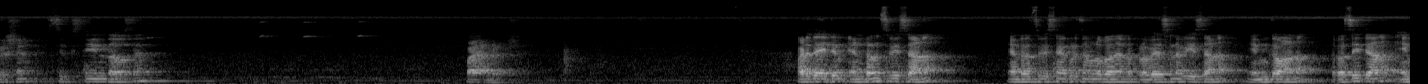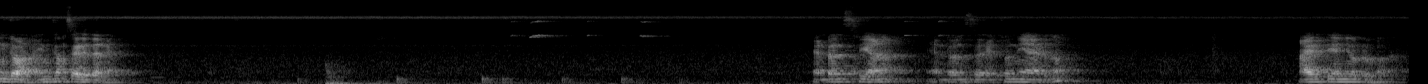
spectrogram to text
subscription 16,500 അടുത്ത ഐറ്റം എൻട്രൻസ് ഫീസ് ആണ്. എൻട്രൻസ് ഫീസിനെ കുറിച്ച് നമ്മൾ പറഞ്ഞ പ്രവേശന ഫീസാണ് ഇൻകം ആണ് റെസീറ്റ് ആണ് ഇൻകം ആണ്. ഇൻകം സൈഡിൽ തന്നെ. എൻട്രൻസ് ഫീ ആണ്. എൻട്രൻസ് എഫ് എന്നായിരുന്നു ആയിരത്തി അഞ്ഞൂറ് രൂപ.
